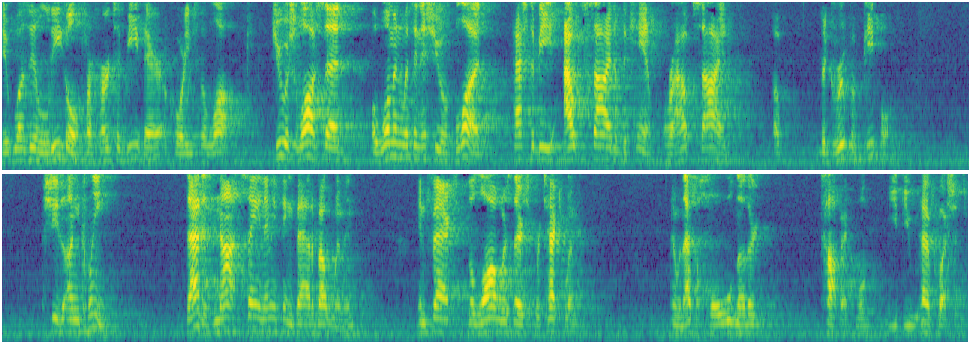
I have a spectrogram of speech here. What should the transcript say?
It was illegal for her to be there according to the law. Jewish law said a woman with an issue of blood has to be outside of the camp or outside of the group of people. She's unclean. That is not saying anything bad about women. In fact, the law was there to protect women. And that's a whole nother topic, well, if you have questions,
